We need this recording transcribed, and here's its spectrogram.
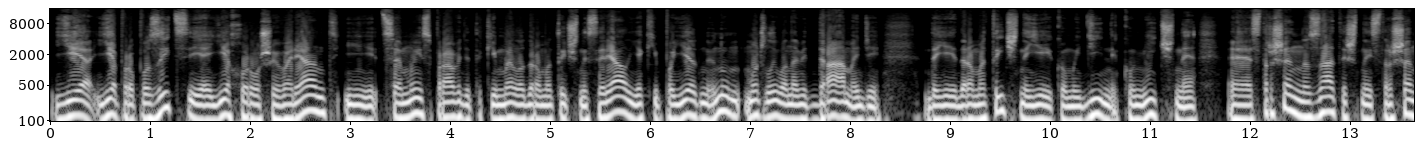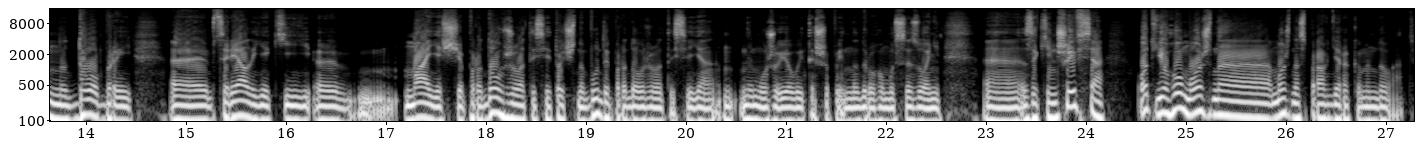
Є є пропозиція, є хороший варіант, і це ми справді такий мелодраматичний серіал, який поєднує, ну, можливо, навіть драмеді, де є і драматичне, є і комедійне, комічне, е, страшенно затишний, страшенно добрий е, серіал, який е, має ще продовжуватися і точно буде продовжуватися. Я не можу уявити, щоб він на другому сезоні е, закінчився. От його можна, можна справді рекомендувати.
